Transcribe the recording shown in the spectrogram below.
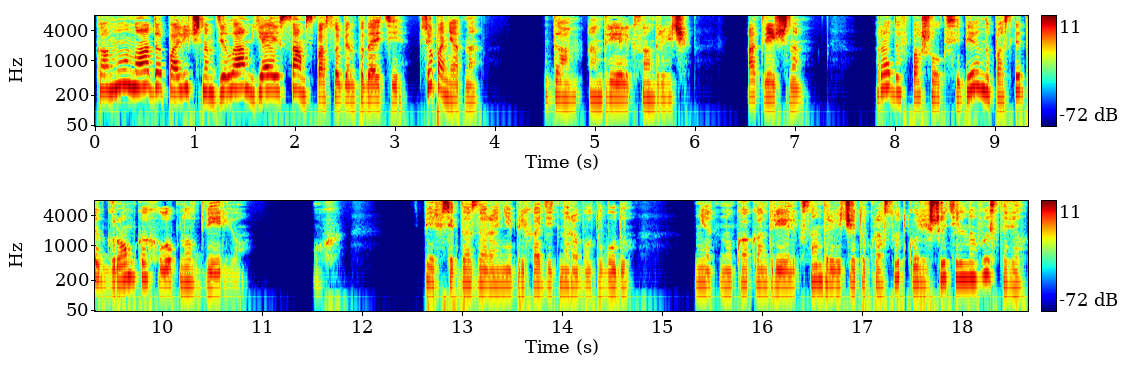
Кому надо по личным делам, я и сам способен подойти. Все понятно?» «Да, Андрей Александрович». «Отлично. Радов пошел к себе, напоследок громко хлопнув дверью. Ух, Теперь всегда заранее приходить на работу буду. Нет, ну как Андрей Александрович эту красотку решительно выставил?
